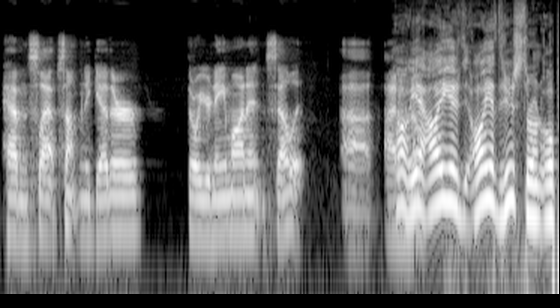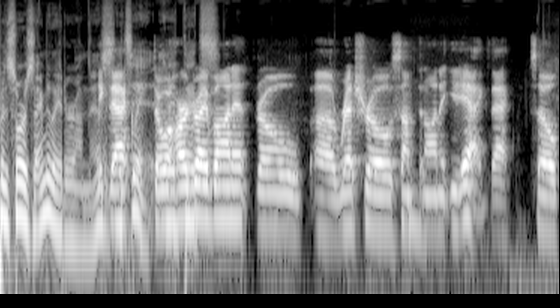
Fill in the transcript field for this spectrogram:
have them slap something together throw your name on it and sell it uh, I don't Oh know. yeah, all you have, all you have to do is throw an open source emulator on this. Exactly. Throw a hard drive on it. Throw uh, retro something on it. Yeah, exactly. So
